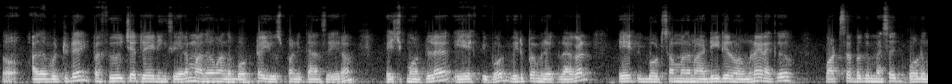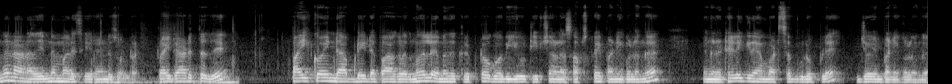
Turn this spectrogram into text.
ஸோ அதை விட்டுட்டு இப்போ ஃபியூச்சர் ட்ரேடிங் செய்கிறோம் அதுவும் அந்த போட்டை யூஸ் பண்ணி தான் செய்கிறோம் ஹெச் மோட்டில் ஏஎஃபி போர்ட் விருப்பம் இருக்கிறார்கள். ஏஎஃபி போர்ட் சம்மந்தமான டீட்டெயில் வேணும்னா எனக்கு வாட்ஸ்அப்புக்கு மெசேஜ் போடுங்க. நான் அது என்ன மாதிரி செய்கிறேன்னு சொல்கிறேன் ரைட் அடுத்தது பைகோயின் அப்டேட்டை பார்க்குறது முதல்ல எமது கிரிப்டோ கோபி யூடியூப் சேனலை சப்ஸ்கிரைப் பண்ணிக்கொள்ளுங்க. எங்களோட டெலிகிராம் வாட்ஸ்அப் குரூப்பில் ஜாயின் பண்ணிக்கொள்ளுங்க.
